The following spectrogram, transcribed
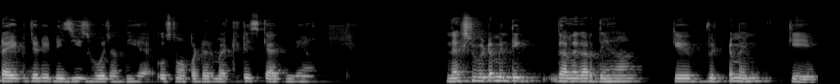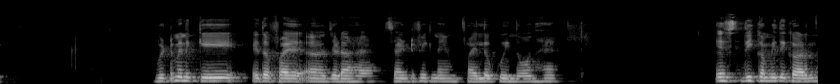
ਟਾਈਪ ਜਿਹੜੀ ਡਿਜ਼ੀਜ਼ ਹੋ ਜਾਂਦੀ ਹੈ ਉਸ ਨੂੰ ਆਪਾਂ ਡਰਮੈਟਾਈਟਿਸ ਕਹਿ ਦਿੰਦੇ ਹਾਂ। ਨੈਕਸਟ ਵਿਟਾਮਿਨ ਦੀ ਗੱਲ ਕਰਦੇ ਹਾਂ ਕਿ ਵਿਟਾਮਿਨ ਕੇ ਵਿਟਾਮਿਨ ਕੇ ਇਹਦਾ ਜਿਹੜਾ ਹੈ ਸਾਇੰਟੀਫਿਕ ਨੇਮ ਫਾਈਲੋਕੁਇਨੋਨ ਹੈ। ਇਸ ਦੀ ਕਮੀ ਦੇ ਕਾਰਨ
